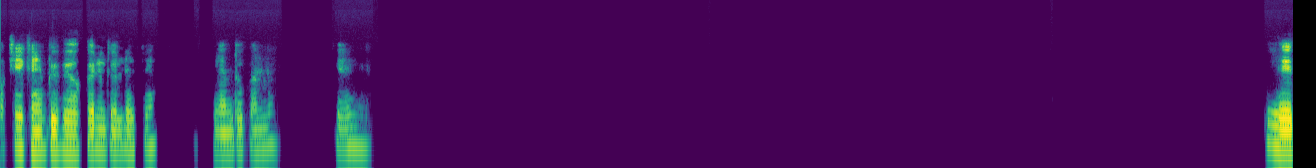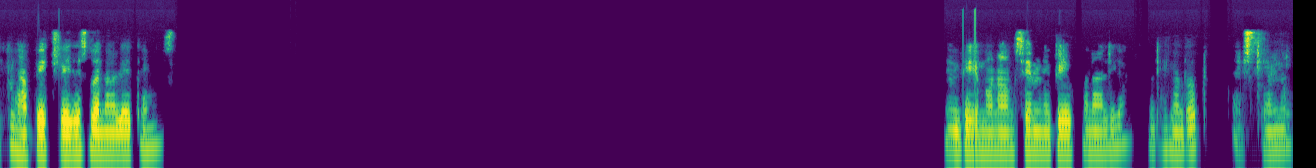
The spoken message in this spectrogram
ओके कहीं पे भी ओपन कर लेते हैं प्लान तो करना, ये तो यहाँ पे एक पेजेस बना लेते हैं। डेमो नाम से हमने पेज बना लिया, demo dot H T M L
